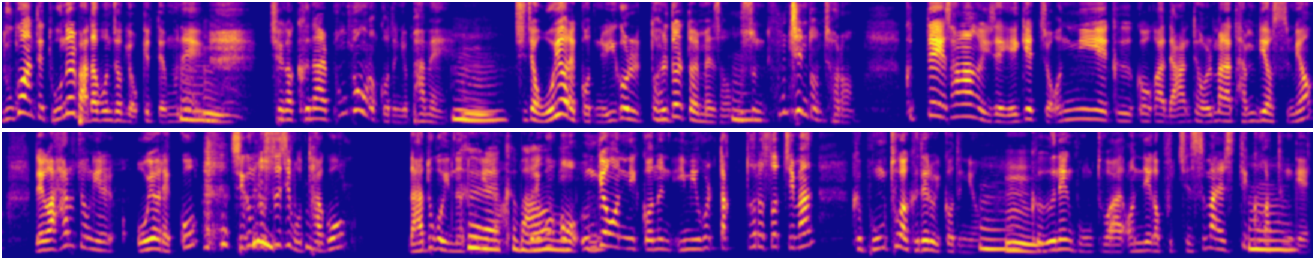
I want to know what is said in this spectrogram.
누구한테 돈을 받아본 적이 없기 때문에 음. 음. 제가 그날 펑펑 울었거든요 밤에 음. 진짜 오열했거든요 이거를 덜덜 떨면서 음. 무슨 훔친 돈처럼 그때 상황을 이제 얘기했죠 언니의 그거가 나한테 얼마나 단비였으며 내가 하루 종일 오열했고 지금도 쓰지 못하고 놔두고 있는 그래, 돈이다 그 그리고. 어, 은경 언니 거는 이미 홀딱 털었었지만 그 봉투가 그대로 있거든요 음. 음. 그 은행 봉투와 언니가 붙인 스마일 스티커 음. 같은 게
